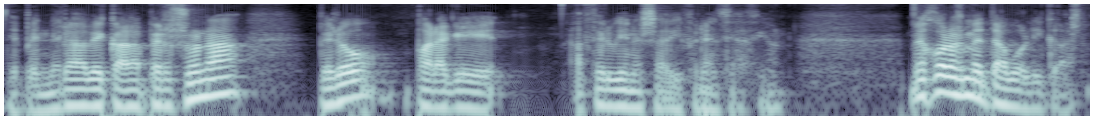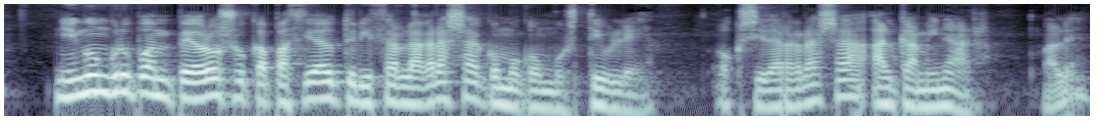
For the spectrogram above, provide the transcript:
Dependerá de cada persona, pero para que hacer bien esa diferenciación. Mejoras metabólicas. Ningún grupo empeoró su capacidad de utilizar la grasa como combustible, oxidar grasa al caminar, ¿vale?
